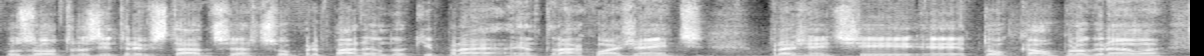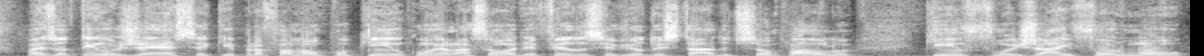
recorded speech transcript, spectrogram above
os outros entrevistados já estou preparando aqui para entrar com a gente, para a gente eh, tocar o programa. Mas eu tenho o Jesse aqui para falar um pouquinho com relação à Defesa Civil do Estado de São Paulo, que info- já informou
